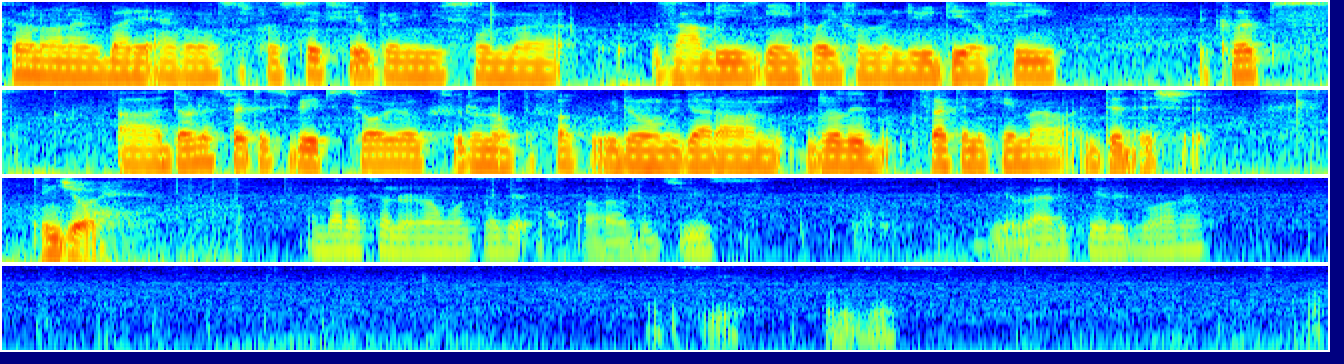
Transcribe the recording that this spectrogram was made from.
What's going on everybody, Avalanche646 here bringing you some uh, zombies gameplay from the new DLC, Eclipse. Uh, don't expect this to be a tutorial because we don't know what the fuck we were doing. We got on literally the second it came out and did this shit. Enjoy. I'm about to turn it on once I get uh, the juice, the eradicated water. Let's see, what is this? Fuck.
